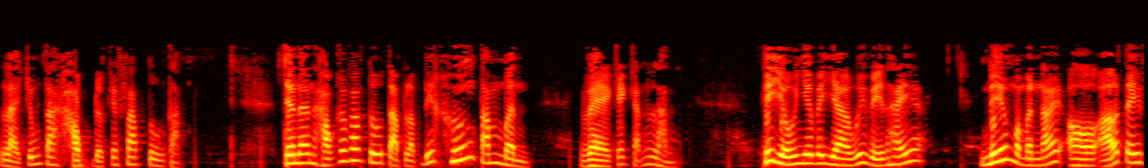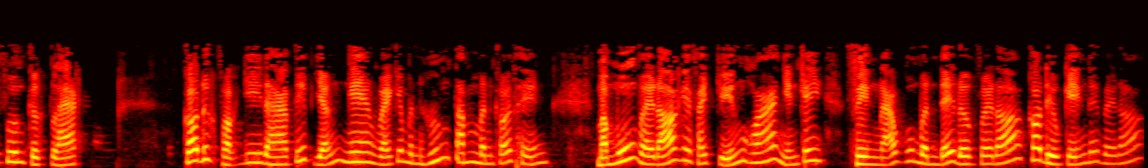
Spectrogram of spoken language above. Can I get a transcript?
là chúng ta học được cái pháp tu tập. Cho nên học cái pháp tu tập là biết hướng tâm mình về cái cảnh lành. Thí dụ như bây giờ quý vị thấy, nếu mà mình nói, ồ, ở Tây Phương cực lạc, có Đức Phật Di Đà tiếp dẫn nghe vậy cái mình hướng tâm mình cải thiện. Mà muốn về đó cái phải chuyển hóa những cái phiền não của mình để được về đó, có điều kiện để về đó.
